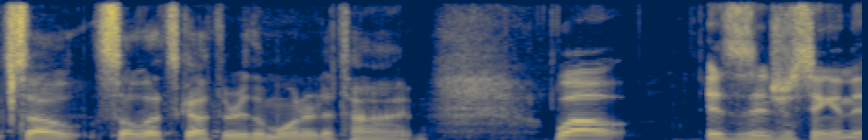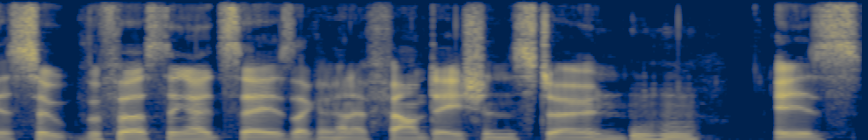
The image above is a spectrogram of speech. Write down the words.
So so let's go through them one at a time. Well, it's interesting in this. So the first thing I'd say is like a kind of foundation stone. Mm-hmm. is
